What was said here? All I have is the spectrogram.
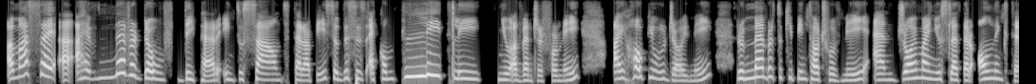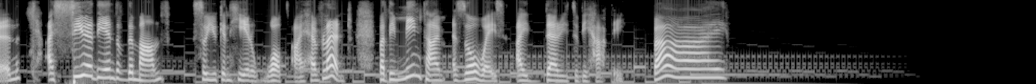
I must say, I have never dove deeper into sound therapy, so this is a completely new adventure for me. I hope you will join me. Remember to keep in touch with me and join my newsletter on LinkedIn. I see you at the end of the month so you can hear what I have learned. But in the meantime, as always, I dare you to be happy. Bye.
